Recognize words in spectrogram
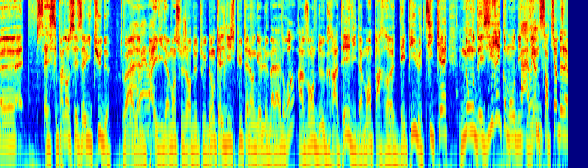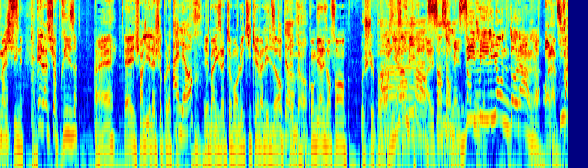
Euh, c'est pas dans ses habitudes, tu vois, Ah elle ouais, aime pas évidemment ce genre de truc. Donc elle dispute, elle engueule le maladroit avant de gratter évidemment par euh, dépit le ticket non désiré, comme on dit, Bah qui vient de sortir de la machine. Et la surprise, Ouais. eh Charlie et la chocolaterie. Alors Eh ben exactement, le ticket valait de l'or. ticket d'or. d'or. Combien les enfants Bon, je sais pas. Ah, On y va 500 ou 000. pas Allez, 500 000. 100 000. 10 millions de dollars Oh la 10 vache.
